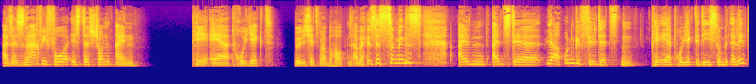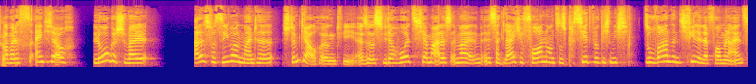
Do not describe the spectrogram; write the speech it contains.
Also es ist nach wie vor ist das schon ein PR-Projekt, würde ich jetzt mal behaupten. Aber es ist zumindest ein, eins der ja, ungefiltertsten PR-Projekte, die ich so miterlebt habe. Aber das ist eigentlich auch logisch, weil alles, was Simon meinte, stimmt ja auch irgendwie. Also es wiederholt sich ja mal alles immer, ist der gleiche vorne und so. Es passiert wirklich nicht so wahnsinnig viel in der Formel 1,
